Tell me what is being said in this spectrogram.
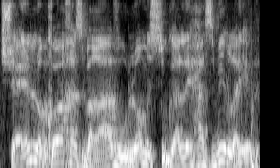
שאין לו כוח הסברה והוא לא מסוגל להסביר לילד.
